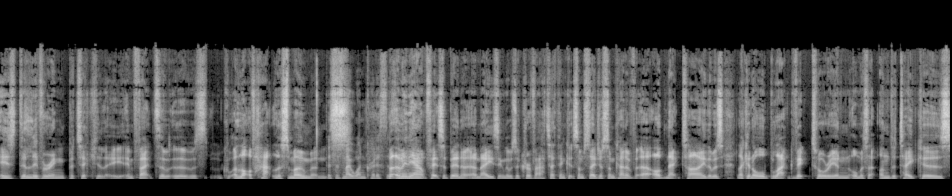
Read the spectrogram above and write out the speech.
is delivering particularly. In fact, there, was a lot of hatless moments. This is my one criticism. But I mean, the outfits have been amazing. There was a cravat, I think, at some stage, or some kind of uh, odd necktie. There was like an all black Victorian, almost like Undertaker's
